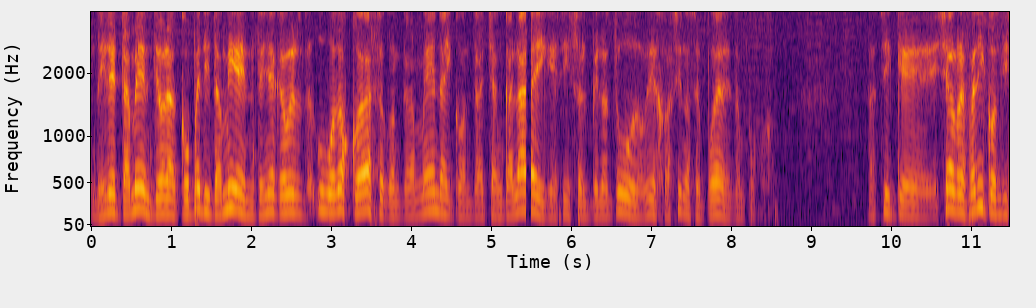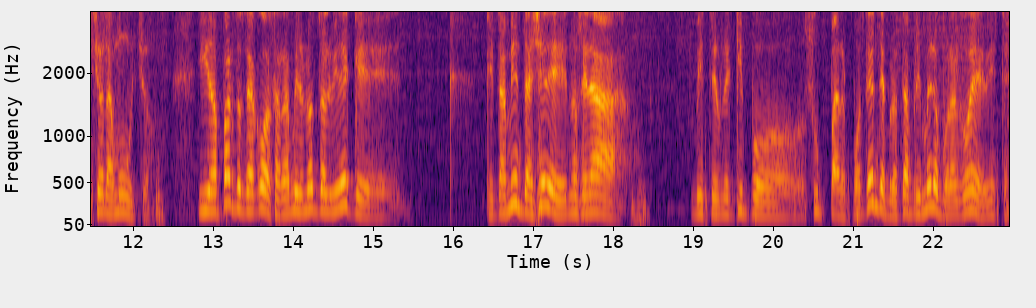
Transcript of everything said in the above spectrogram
directamente, ahora Copetti también, tenía que haber, hubo dos codazos contra Mena y contra Chancalay que se hizo el pelotudo, viejo, así no se puede tampoco. Así que ya el referí condiciona mucho. Y aparte otra cosa, Ramiro, no te olvides que, que también Talleres no será, viste, un equipo súper potente, pero está primero por algo es, viste.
